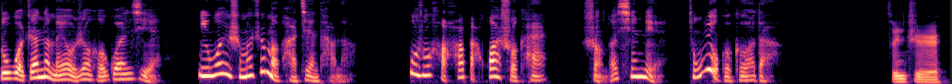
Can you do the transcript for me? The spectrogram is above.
如果真的没有任何关系，你为什么这么怕见他呢？不如好好把话说开，省得心里总有个疙瘩。孙志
